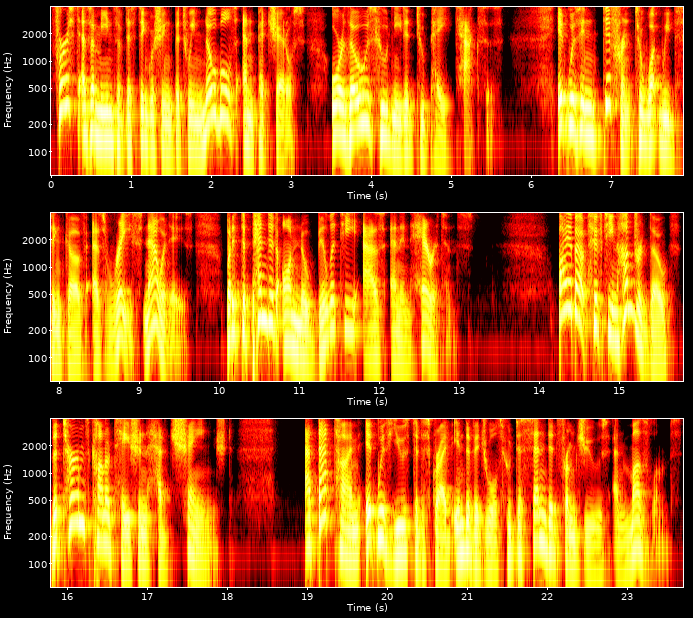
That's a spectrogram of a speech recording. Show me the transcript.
first as a means of distinguishing between nobles and pecheros, or those who needed to pay taxes. It was indifferent to what we'd think of as race nowadays, but it depended on nobility as an inheritance. By about 1500, though, the term's connotation had changed. At that time, it was used to describe individuals who descended from Jews and Muslims.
